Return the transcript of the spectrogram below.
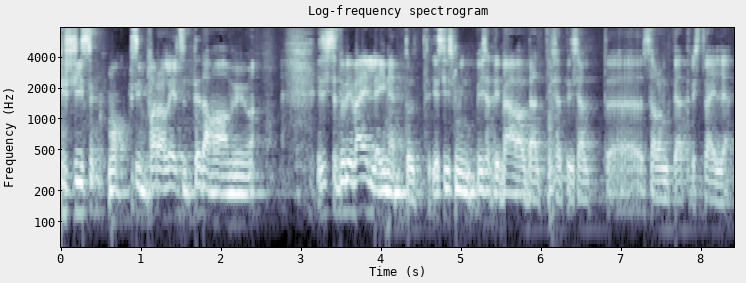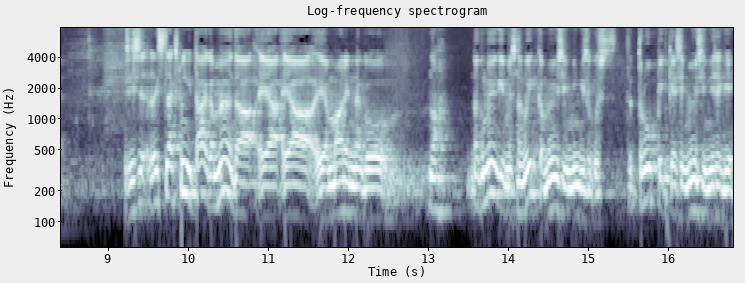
ja siis ma hakkasin paralleelselt teda maha müüma. ja siis see tuli välja inetult ja siis mind visati päevapealt, visati sealt äh, salongteatrist välja siis, siis läks mingit aega mööda ja, ja, ja ma olin nagu noh, nagu müügimees nagu ikka, müüsin mingisugust trupikesi, müüsin isegi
